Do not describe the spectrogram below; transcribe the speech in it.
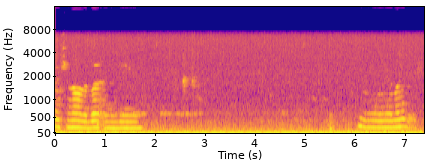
pushing all the buttons, dude. Yeah, language. perfect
